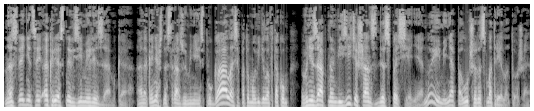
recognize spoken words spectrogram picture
наследницей окрестных земель и замка. Она, конечно, сразу меня испугалась, а потом увидела в таком внезапном визите шанс для спасения, ну и меня получше рассмотрела тоже.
